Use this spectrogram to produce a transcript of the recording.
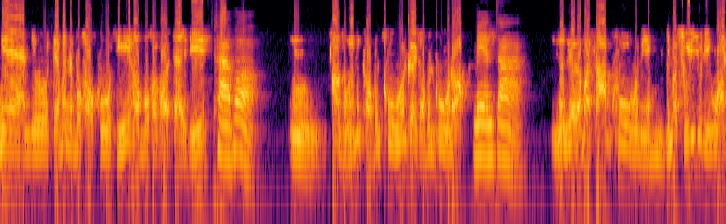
แม่นอยู่แต่มันบ่เขาครูสีเฮาบ่ค่อยพอใจดี ค่ะพ่อ อืมเฮาตรงนั้นมันเขาเป็นครูมันเคยเขาเป็นครูเนาะแมนจ้านั่นเดี๋ยวเรามาสามครูนี่สิมาสุยอยู่นี่ห่วย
